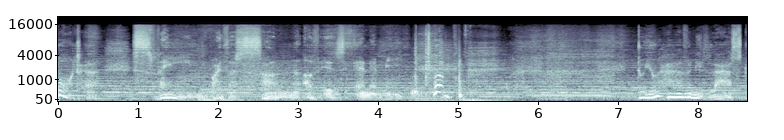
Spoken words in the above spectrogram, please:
Daughter slain by the son of his enemy? Do you have any last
